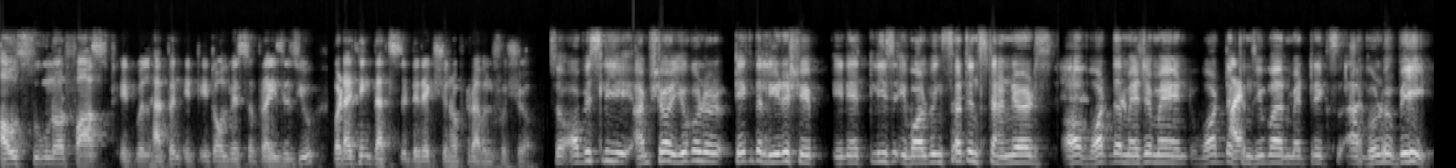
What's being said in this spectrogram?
how soon or fast it will happen. It, it always surprises you. But I think that's the direction of travel for sure. So obviously, I'm sure you're going to take the leadership in at least evolving certain standards of what the measurement, what the I, consumer metrics are going to be.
